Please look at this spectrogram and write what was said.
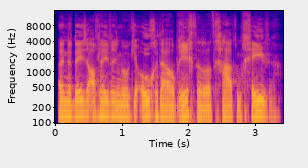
En in deze aflevering wil ik je ogen daarop richten dat het gaat om geven.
